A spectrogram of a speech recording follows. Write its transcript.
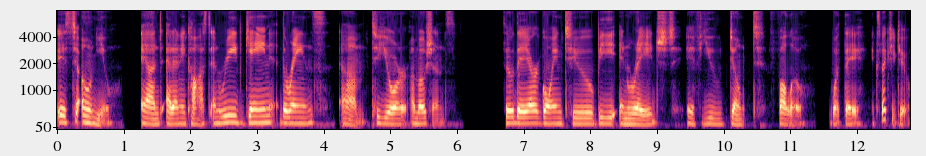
is to own you and at any cost and regain the reins um, to your emotions. So they are going to be enraged if you don't follow what they expect you to.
